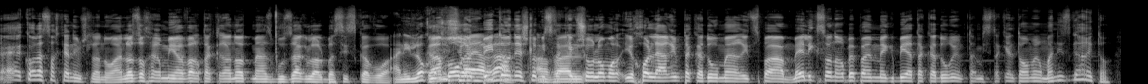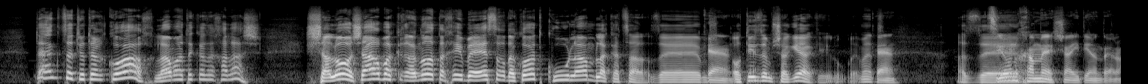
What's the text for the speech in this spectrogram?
אה, כל השחקנים שלנו, אני לא זוכר מי עבר את הקרנות מאז בוזגלו על בסיס קבוע. אני לא חושב גם שהוא אורן היה ביטון רע, יש לו משחקים שהוא לא יכול להרים את הכדור מהרצפה, מליקסון הרבה פעמים מגביה את הכדורים, אתה מסתכל, אתה אומר, מה נסגר איתו? תן קצת יותר כוח, למה אתה כזה חלש? שלוש, ארבע קרנות, אחי, בעשר דקות, כולם בלה קצר. זה... כן, אותי זה משגע, כאילו, באמת. כן. אז... אה, ציון חמש הייתי נותן לו.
